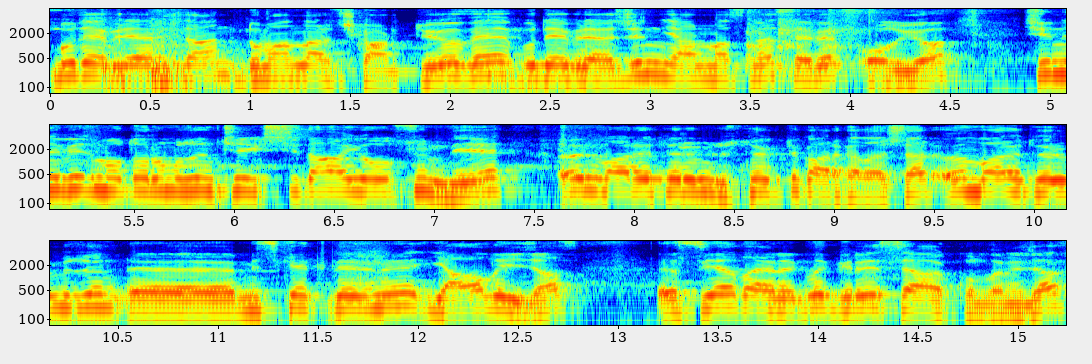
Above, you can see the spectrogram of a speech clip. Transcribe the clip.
bu debriyajdan dumanlar çıkartıyor ve bu debriyajın yanmasına sebep oluyor. Şimdi biz motorumuzun çekişi daha iyi olsun diye ön varyatörümüzü söktük arkadaşlar. Ön varyatörümüzün e, misketlerini yağlayacağız. Isıya dayanıklı gres yağı kullanacağız.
